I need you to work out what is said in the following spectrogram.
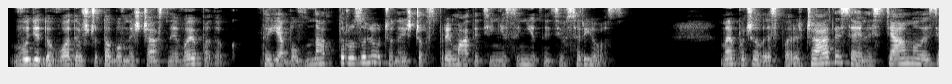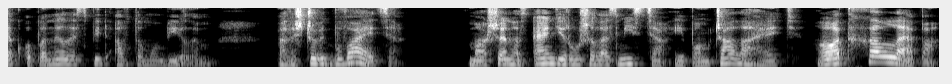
Вуді доводив, що то був нещасний випадок, та я був надто розлючений, щоб сприймати ці нісенітниці всерйоз. Ми почали сперечатися і не стямились, як опинились під автомобілем. Але що відбувається? Машина з Енді рушила з місця і помчала геть. От халепа!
